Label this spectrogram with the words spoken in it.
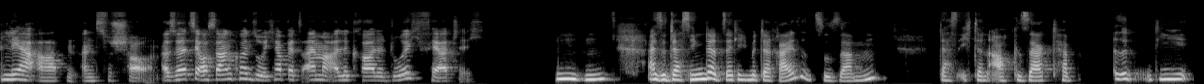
Lehrarten anzuschauen. Also hättest ja auch sagen können, so, ich habe jetzt einmal alle gerade durch, fertig. Mhm. Also das hing tatsächlich mit der Reise zusammen, dass ich dann auch gesagt habe, also die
